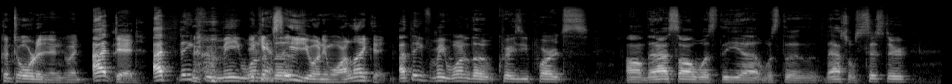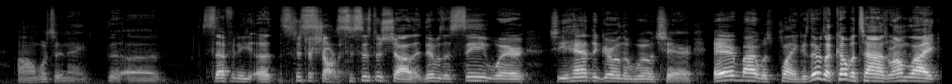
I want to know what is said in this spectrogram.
contorted and went I dead. I think for me It one can't of the save you anymore. I liked it. I think for me one of the crazy parts um, that I saw was the uh, was the, the actual sister. Um, what's her name? The uh, Stephanie. Uh, Sister Charlotte. Sister Charlotte. There was a scene where she had the girl in the wheelchair. Everybody was playing because there was a couple times where I'm like.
